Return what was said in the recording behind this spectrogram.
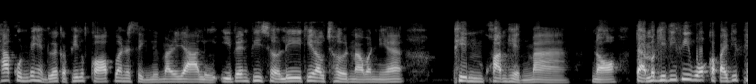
ถ้าคุณไม่เห็นด้วยกับพี่ลูกกอล์ฟวรรณสิงห์หรือมาริยา หรือ even พี่เชอรี่ที่เราเชิญมาวันเนี้ยพิมพ์ความเห็นมา เนาะแต่เมื่อกี้ที่พี่วกกลับไปที่เพ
